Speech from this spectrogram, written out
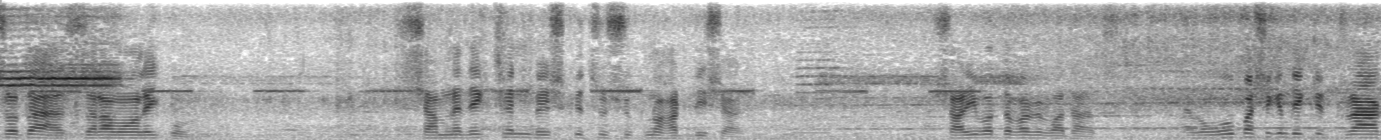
শ্রোতা, আসসালামু আলাইকুম। সামনে দেখছেন বেশ কিছু শুকনো হাড্ডি সার। সারিবদ্ধভাবে বাঁধা আছে এবং ও পাশে কিন্তু একটি ট্রাক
